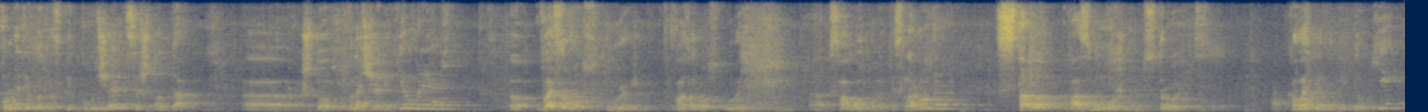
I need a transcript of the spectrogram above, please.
вроде бы, так сказать, получается, что да, э, что в начале Кембрия э, возрос уровень, возрос уровень э, свободного кислорода, стало возможным строить коллагеновые белки,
